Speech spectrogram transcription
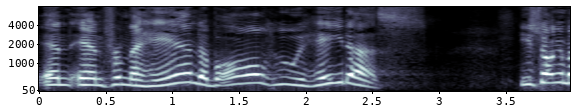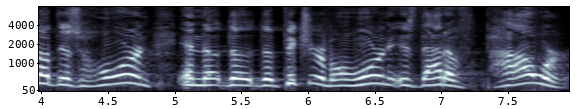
and, and from the hand of all who hate us. He's talking about this horn, and the, the, the picture of a horn is that of power.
